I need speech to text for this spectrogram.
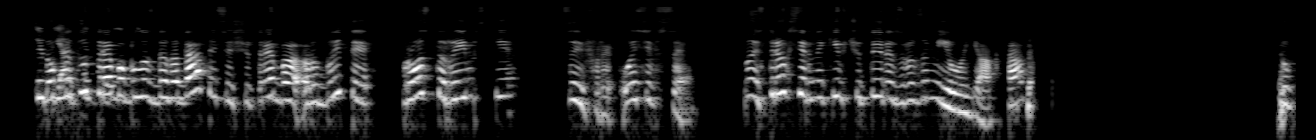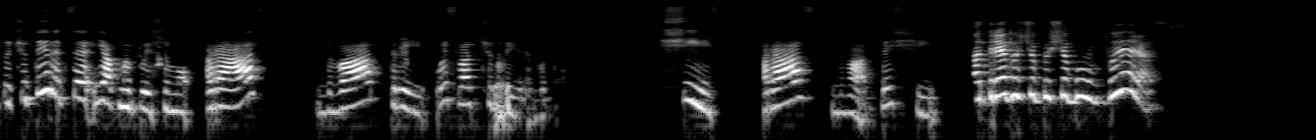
Тобто тут треба було здогадатися, що треба робити просто римські цифри. Ось і все. Ну, із трьох сірників 4 зрозуміло як, так? Тобто 4 це як ми пишемо? Раз, два, три. Ось у вас 4 буде. 6. Раз, два. Це 6. А треба, щоб ще був вираз.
